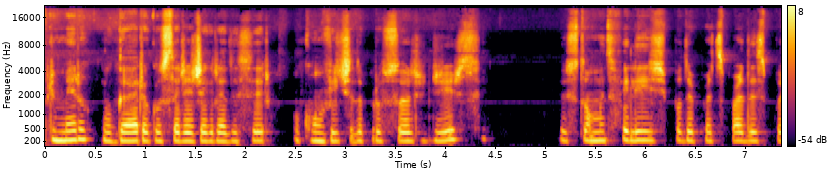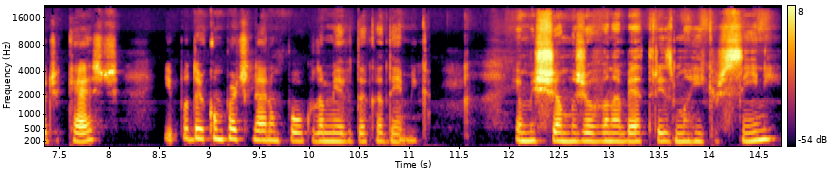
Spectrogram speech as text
primeiro lugar, eu gostaria de agradecer o convite da professora Dirce. Eu estou muito feliz de poder participar desse podcast e poder compartilhar um pouco da minha vida acadêmica. Eu me chamo Giovana Beatriz Marie Cursini.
